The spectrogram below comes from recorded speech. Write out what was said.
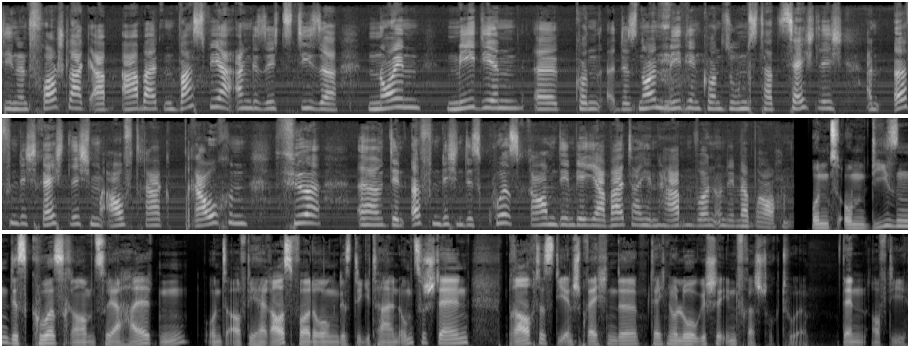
die einen Vorschlag erarbeiten, was wir angesichts dieser neuen Medien, äh, des neuen Medienkonsums tatsächlich an öffentlich-rechtlichem Auftrag brauchen für äh, den öffentlichen Diskursraum, den wir ja weiterhin haben wollen und den wir brauchen. Und um diesen Diskursraum zu erhalten und auf die Herausforderungen des Digitalen umzustellen, braucht es die entsprechende technologische Infrastruktur. Denn auf die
